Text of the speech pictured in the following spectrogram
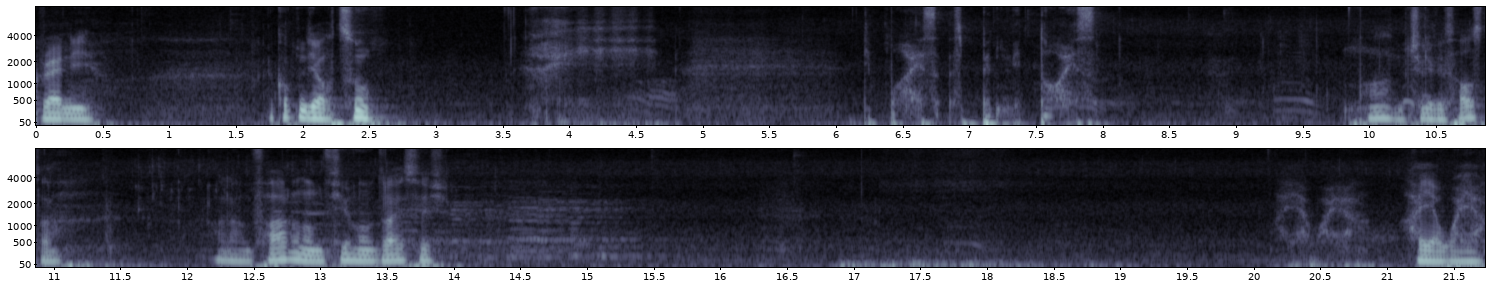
Granny. Wir gucken dir auch zu. Die Boys, es bin wie Toys. Oh, ein chilliges Haus da. Alle am Fahren um 4.30 Uhr. Hayawaya. Hayawaya.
